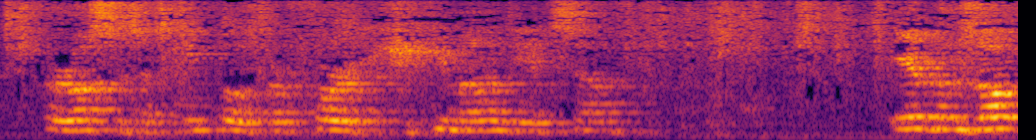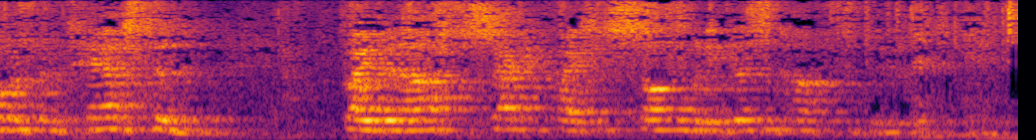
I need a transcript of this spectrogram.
for us as a people, for, for humanity itself. Abraham's love has been tested by asked to sacrifice his son, but he doesn't have to do it.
